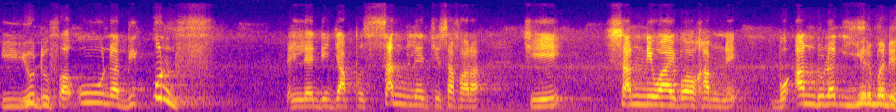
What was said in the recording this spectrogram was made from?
yudfa'uuna bi unf dañ leen di jàpp sànni leen ci safara ci sànniwaay boo xam ne bu àndul ak yërmande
